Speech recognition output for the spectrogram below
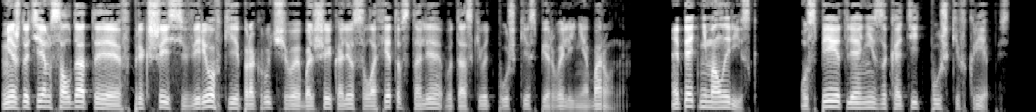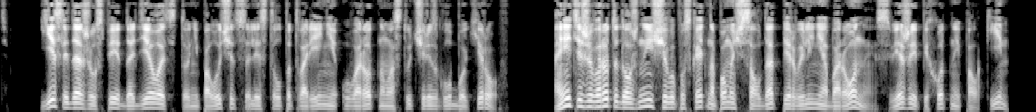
Между тем солдаты, впрягшись в веревки, прокручивая большие колеса лафетов, стали вытаскивать пушки с первой линии обороны. Опять немалый риск. Успеют ли они закатить пушки в крепость? Если даже успеют доделать, то не получится ли столпотворение у ворот на мосту через глубокий ров? А эти же ворота должны еще выпускать на помощь солдат первой линии обороны, свежие пехотные полки.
